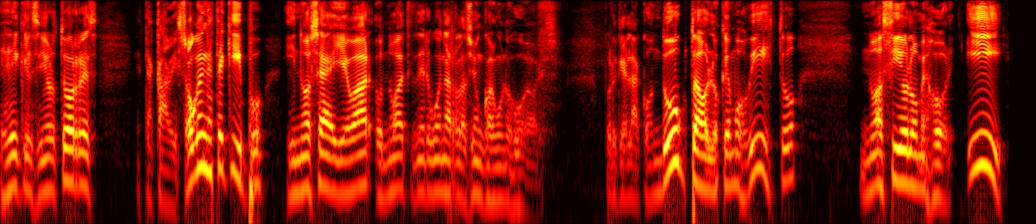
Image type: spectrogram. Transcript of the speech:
es de que el señor Torres está cabezón en este equipo y no se va a llevar o no va a tener buena relación con algunos jugadores. Porque la conducta o lo que hemos visto no ha sido lo mejor. Y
